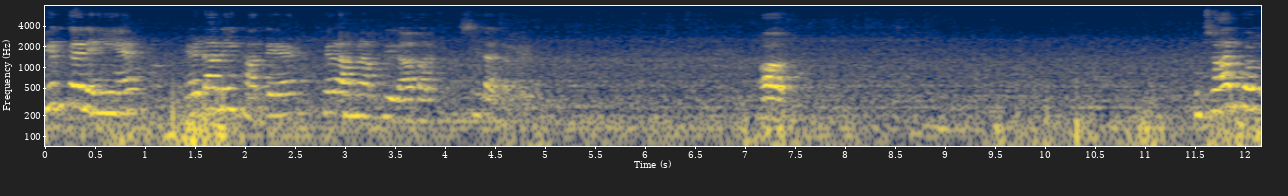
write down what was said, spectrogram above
گرتے نہیں ہیں ڈیڈا نہیں کھاتے ہیں، پھر ہم اپنی راہ پر سیدھا چلتے ہیں۔ اور انسان کو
